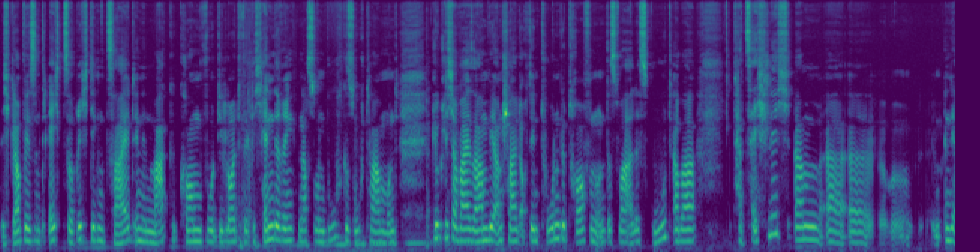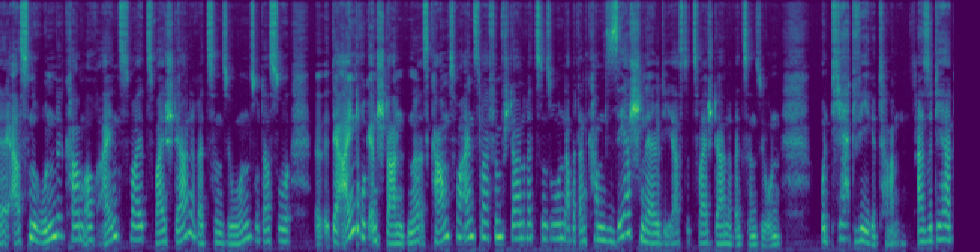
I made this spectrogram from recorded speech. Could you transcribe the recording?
ich glaube, wir sind echt zur richtigen Zeit in den Markt gekommen, wo die Leute wirklich händeringend nach so einem Buch gesucht haben. Und glücklicherweise haben wir anscheinend auch den Ton getroffen und das war alles gut. Aber tatsächlich ähm, äh, äh in der ersten Runde kamen auch ein, zwei, zwei Sterne-Rezensionen, sodass so äh, der Eindruck entstand, ne? es kamen zwar ein, zwei, fünf Sterne-Rezensionen, aber dann kam sehr schnell die erste zwei Sterne-Rezension. Und die hat wehgetan. Also die hat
